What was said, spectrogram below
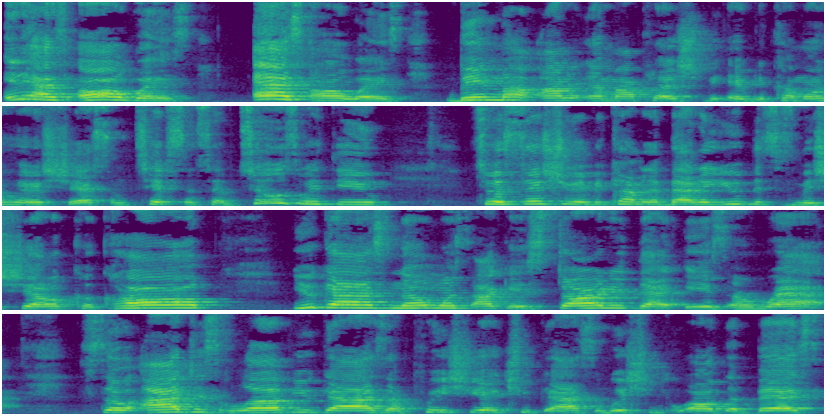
it has always, as always, been my honor and my pleasure to be able to come on here and share some tips and some tools with you to assist you in becoming a better you. This is Michelle Cook. You guys know once I get started, that is a wrap. So I just love you guys. I appreciate you guys and wishing you all the best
